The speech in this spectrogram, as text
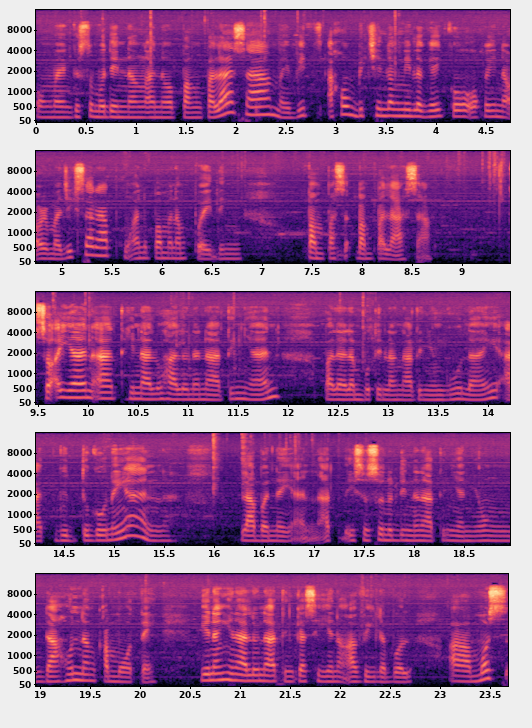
kung may gusto mo din ng ano pang palasa, may bit ako bitchin lang nilagay ko, okay na or magic sarap kung ano pa man ang pwedeng pampas, pampalasa. So ayan at hinalo-halo na natin 'yan. Palalambutin lang natin yung gulay at good to go na 'yan. Laban na 'yan at isusunod din na natin 'yan yung dahon ng kamote. Yun ang hinalo natin kasi yan ang available. Ah, most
